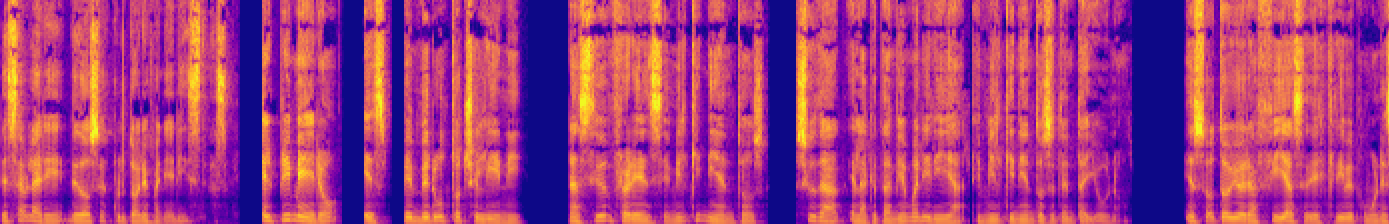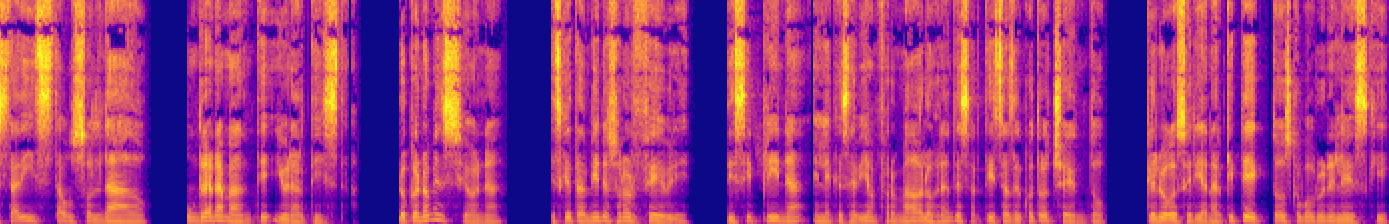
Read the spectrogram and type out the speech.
les hablaré de dos escultores manieristas. El primero es Benvenuto Cellini, nacido en Florencia en 1500, ciudad en la que también moriría en 1571. En su autobiografía se describe como un estadista, un soldado, un gran amante y un artista. Lo que no menciona es que también es un orfebre, disciplina en la que se habían formado los grandes artistas del 480, que luego serían arquitectos como Brunelleschi,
